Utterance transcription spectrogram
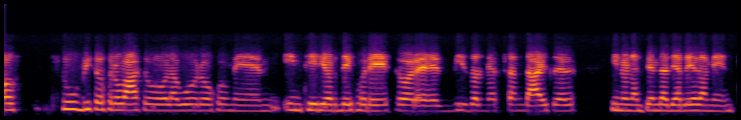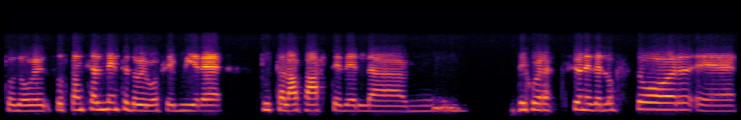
ho subito trovato lavoro come interior decorator e visual merchandiser in un'azienda di arredamento dove sostanzialmente dovevo seguire tutta la parte della um, decorazione dello store e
